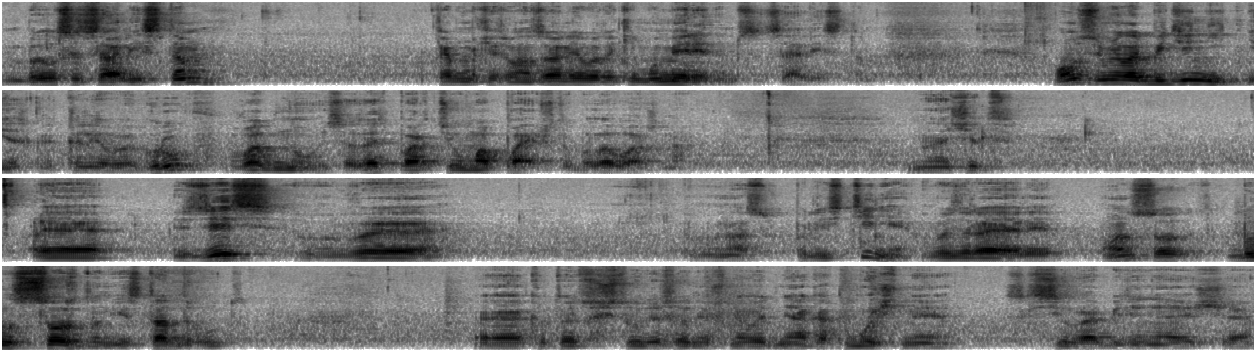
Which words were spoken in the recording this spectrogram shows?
был социалистом, как мы сейчас назвали его таким умеренным социалистом. Он сумел объединить несколько левых групп в одну и создать партию Мапай, что было важно. Значит, э, здесь, в, у нас в Палестине, в Израиле, он со- был создан Истадрут, э, который существует до сегодняшнего дня как мощная сила, объединяющая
